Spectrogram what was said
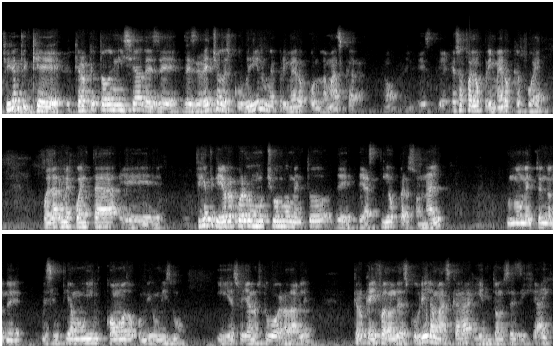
Fíjate que creo que todo inicia desde, desde de hecho, descubrirme primero con la máscara. ¿no? Este, eso fue lo primero que fue, fue darme cuenta. Eh, fíjate que yo recuerdo mucho un momento de, de hastío personal, un momento en donde me sentía muy incómodo conmigo mismo y eso ya no estuvo agradable. Creo que ahí fue donde descubrí la máscara y entonces dije, ay,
